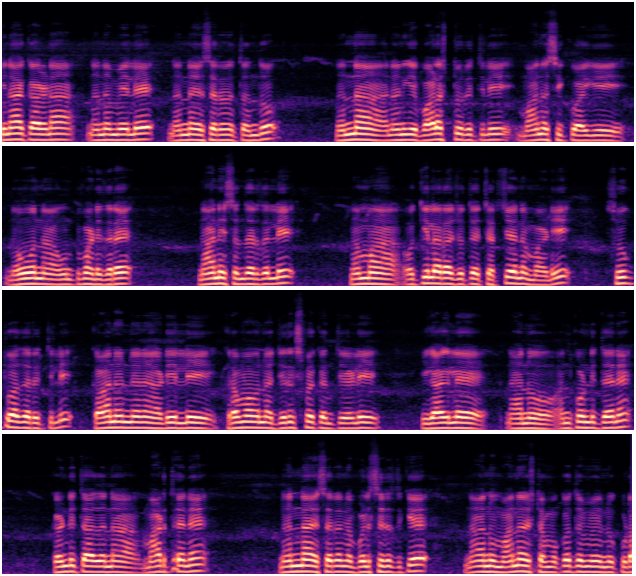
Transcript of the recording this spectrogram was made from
ವಿನಾಕಾರಣ. ನನ್ನ ಮೇಲೆ ನನ್ನ ಹೆಸರನ್ನು ತಂದು ನನ್ನ, ನನಗೆ ಭಾಳಷ್ಟು ರೀತಿಯಲ್ಲಿ ಮಾನಸಿಕವಾಗಿ ನೋವನ್ನು ಉಂಟು ಮಾಡಿದ್ದಾರೆ ನಾನು ಸಂದರ್ಭದಲ್ಲಿ ನಮ್ಮ ವಕೀಲರ ಜೊತೆ ಚರ್ಚೆಯನ್ನು ಮಾಡಿ ಸೂಕ್ತವಾದ ರೀತಿಯಲ್ಲಿ ಕಾನೂನಿನ ಅಡಿಯಲ್ಲಿ ಕ್ರಮವನ್ನು ಜರುಗಿಸ್ಬೇಕಂತೇಳಿ ಈಗಾಗಲೇ ನಾನು ಅಂದ್ಕೊಂಡಿದ್ದೇನೆ. ಖಂಡಿತ ಅದನ್ನು ಮಾಡ್ತೇನೆ. ನನ್ನ ಹೆಸರನ್ನು ಬಳಸಿರೋದಕ್ಕೆ ನಾನು ಮಾನನಷ್ಟ ಮೊಕದ್ದಮೆಯನ್ನು ಕೂಡ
